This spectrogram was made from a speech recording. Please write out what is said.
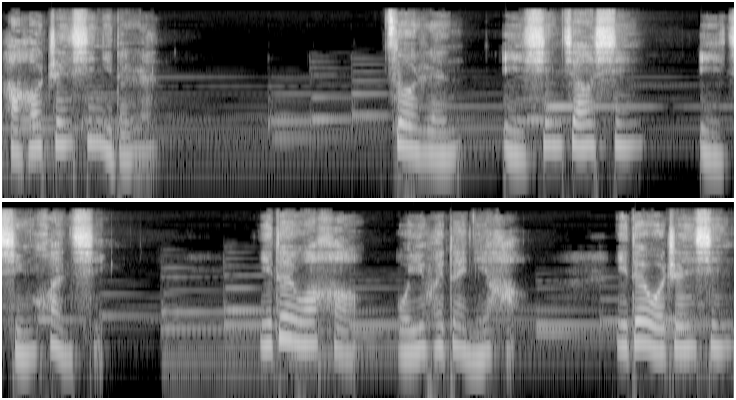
好好珍惜你的人。做人以心交心，以情换情。你对我好，我亦会对你好；你对我真心，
